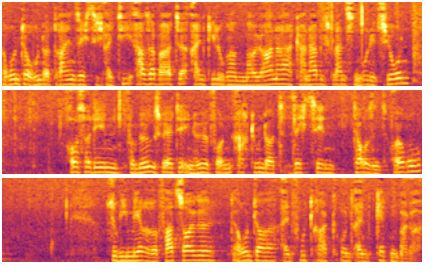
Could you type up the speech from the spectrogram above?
darunter 163 IT-Asabate, 1 Kilogramm Marihuana, Cannabispflanzen, Munition, außerdem Vermögenswerte in Höhe von 816.000 Euro sowie mehrere Fahrzeuge, darunter ein Foodtruck und ein Kettenbagger.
